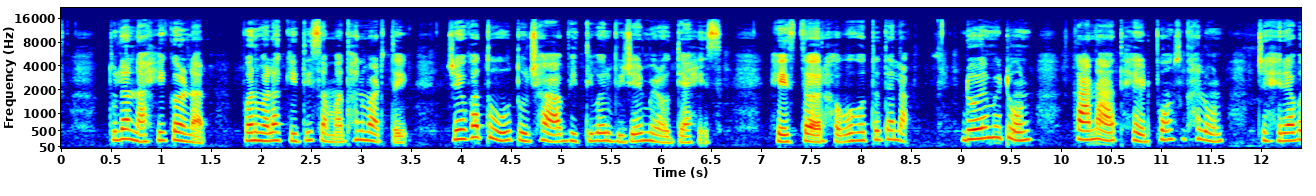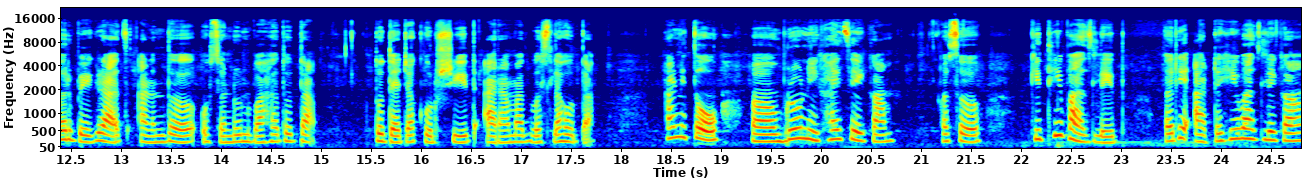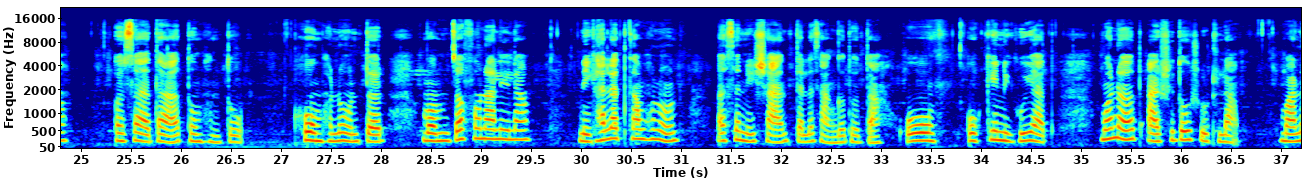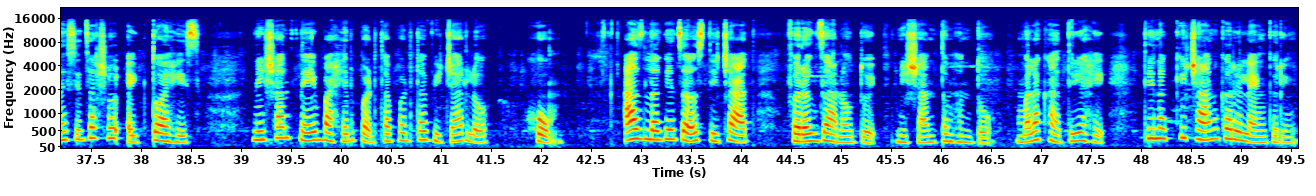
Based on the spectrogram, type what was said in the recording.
तुला नाही कळणार पण मला किती समाधान वाटते. जेव्हा तू तुझ्या भीतीवर विजय मिळवते आहेस. हेच तर हवं होतं त्याला. डोळे मिटून कानात हेडफोन्स घालून चेहऱ्यावर वेगळाच आनंद ओसंडून वाहत होता. तो त्याच्या खुर्शीत आरामात बसला होता. आणि तो ब्रो निघायचे का? असं किती वाजलेत? अरे आठही वाजले का? असं आता तो म्हणतो. हो म्हणून तर मॉमचा फोन आलेला. निघालात का म्हणून? असं निशांत त्याला सांगत होता. ओ ओके निघूयात. म्हणत आशुतोष उठला. मानसीचा शो ऐकतो आहेस. निशांतने बाहेर पडता पडता विचारलं. हो. आज लगेचच तिच्यात फरक जाणवतोय निशांत म्हणतो. मला खात्री आहे ती नक्की छान करेल अँकरिंग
